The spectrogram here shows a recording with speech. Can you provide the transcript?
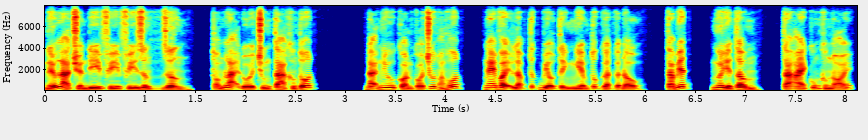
nếu là chuyến đi phí phí dương dương tóm lại đối chúng ta không tốt. Đại nhu còn có chút hoảng hốt, nghe vậy lập tức biểu tình nghiêm túc gật gật đầu, ta biết, ngươi yên tâm ta ai cũng không nói.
